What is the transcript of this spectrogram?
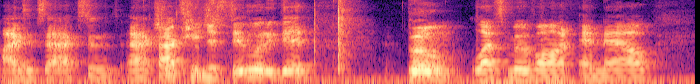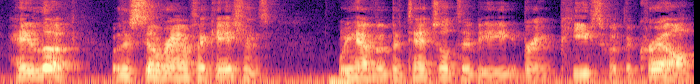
Isaac's actions. Actions. Actions. He just did what he did. Boom. Let's move on. And now, hey, look. Well, there's still ramifications. We have a potential to be bring peace with the Krill,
